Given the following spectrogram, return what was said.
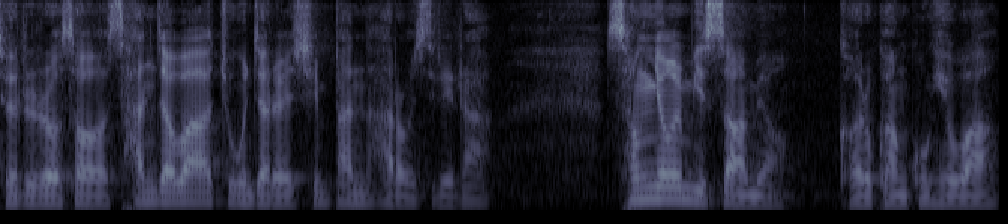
저리로서 산자와 죽은 자를 심판하러 오시리라 성령을 믿사오며 거룩한 공회와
